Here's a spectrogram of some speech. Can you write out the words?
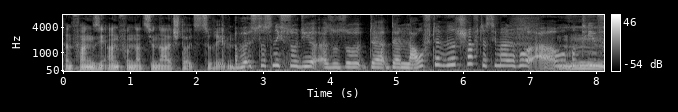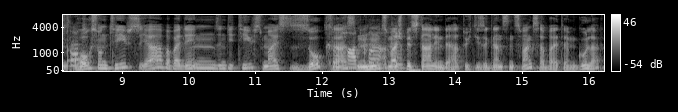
dann fangen sie an, von Nationalstolz zu reden. Aber ist das nicht so die, also so der, der Lauf der Wirtschaft, dass sie mal ho äh, hoch und tief hat? Hochs und Tiefs, ja, aber bei denen sind die Tiefs meist so krass. hardcore, mhm, zum okay. Beispiel Stalin, der hat durch diese ganzen Zwangsarbeiter im Gulag,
